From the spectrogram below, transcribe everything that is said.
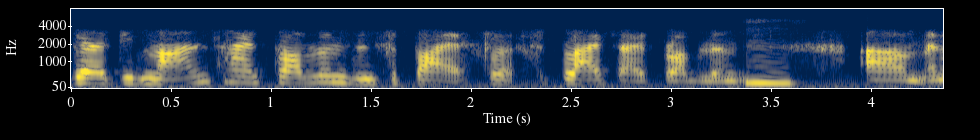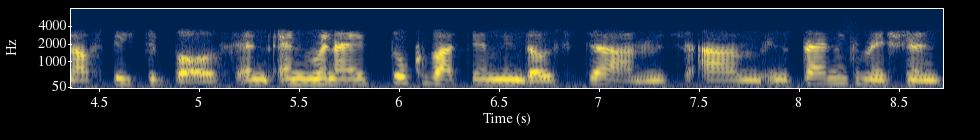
there are demand side problems and supply supply side problems, mm. um, and I'll speak to both. And and when I talk about them in those terms, um, in the planning commission,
